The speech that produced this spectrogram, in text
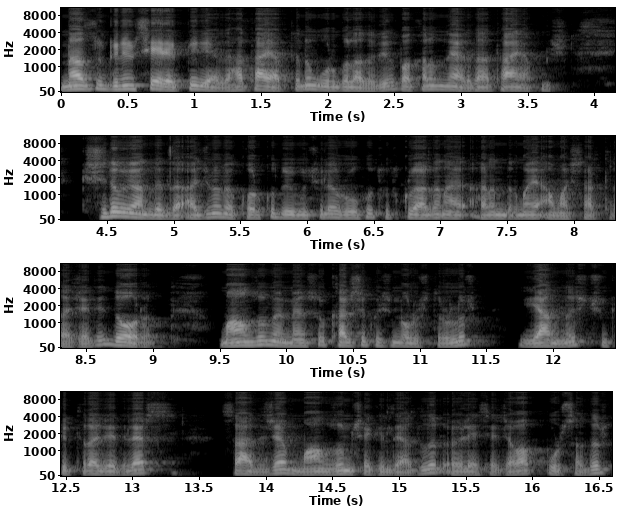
Nazlı gülümseyerek bir yerde hata yaptığını vurguladı diyor. Bakalım nerede hata yapmış. Kişide uyandırdığı acıma ve korku duygusuyla ruhu tutkulardan arındırmayı amaçlar trajedi. Doğru. Manzum ve mensur karışık biçimde oluşturulur. Yanlış. Çünkü trajediler sadece manzum şekilde yazılır. Öyleyse cevap Bursa'dır.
